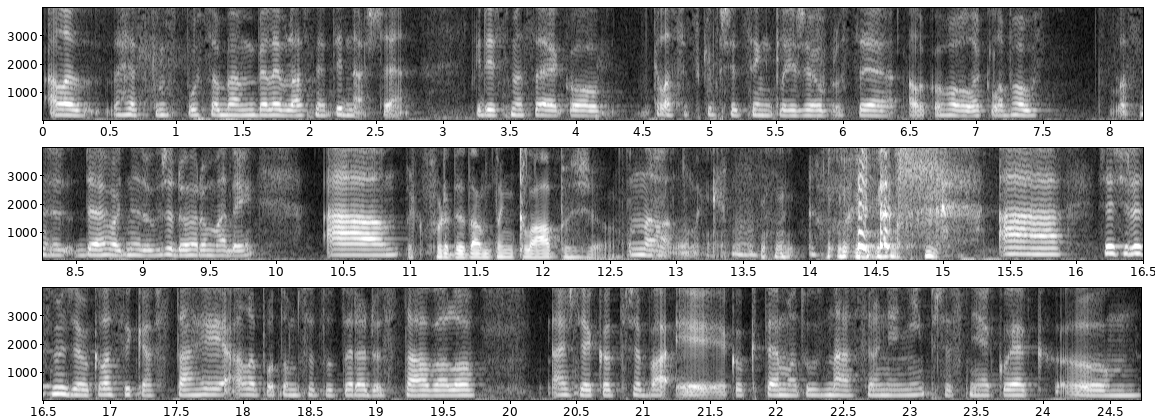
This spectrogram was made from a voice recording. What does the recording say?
ale hezkým způsobem byly vlastně ty naše, kdy jsme se jako klasicky přicinkli, že jo, prostě alkohol a clubhouse vlastně jde hodně dobře dohromady. A... Tak furt je tam ten klub, že jo? No, tak no. A řešili jsme, že jo, klasika vztahy, ale potom se to teda dostávalo až jako třeba i jako k tématu znásilnění, přesně jako jak um,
